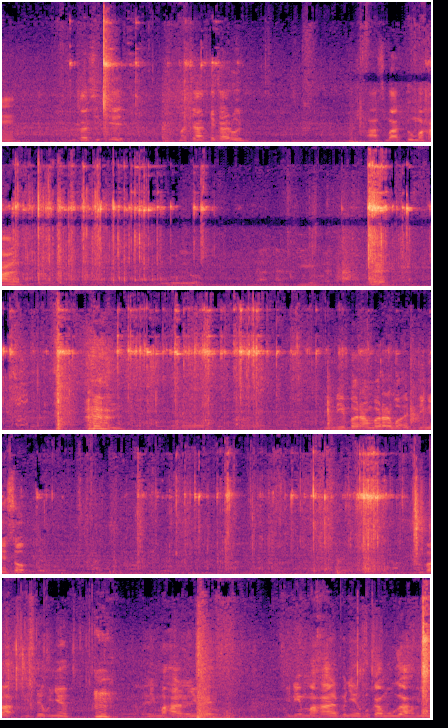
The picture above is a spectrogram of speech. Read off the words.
Hmm. Bukan sikit. Macam harta karun. Ah sebab tu mahal. Eh? Ini barang-barang buat earthing esok. Sebab kita punya Ini mahal punya eh. Ini mahal punya bukan murah punya.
